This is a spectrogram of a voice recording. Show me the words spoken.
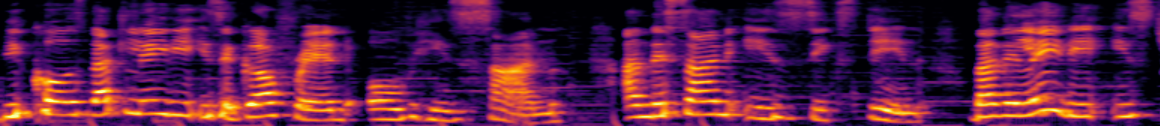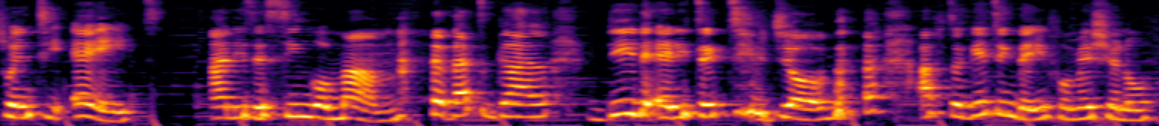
because that lady is a girlfriend of his son and the son is 16 but the lady is 28 and is a single mom. that girl did a detective job after getting the information of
